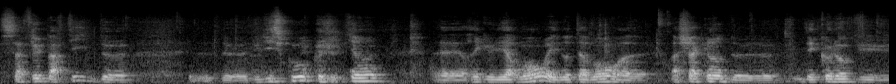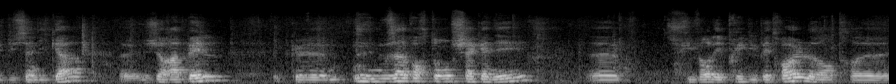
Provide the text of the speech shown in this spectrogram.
ça fait partie du discours que je tiens euh, régulièrement et notamment euh, à chacun de, des colloques du, syndicat. Euh, je rappelle que nous importons chaque année, suivant les prix du pétrole, entre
